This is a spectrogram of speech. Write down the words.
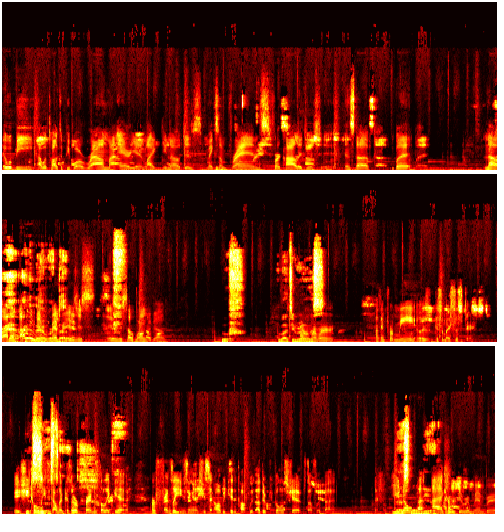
it would be I would talk to people around my area and like you know just make some friends for college and shit and stuff. But no, I don't. I don't even remember. It was just it was just so long ago. Oof. What about you, I remember. I think for me it was because of my sister. It- she Your told me to sister. download because her friends are like, yeah, her friends are using it. She said, "Oh, we can talk with other people and shit and stuff like that." You That's know what? neat. I I actually don't- remember.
